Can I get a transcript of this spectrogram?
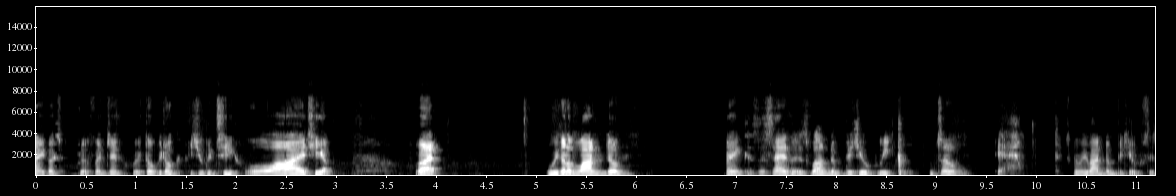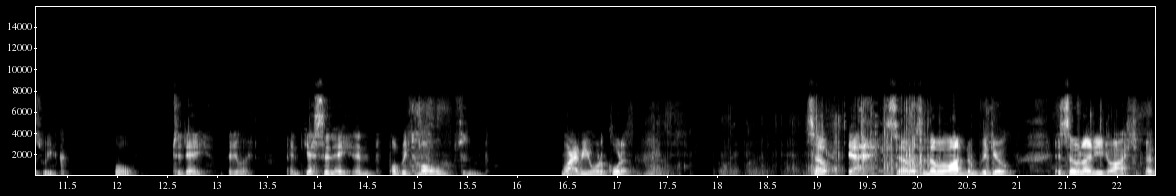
Hi guys, Blue Frenzy with Dobby Dog, as you can see right here. Right, we got a random thing, as I said, it's random video week, so yeah, it's gonna be random videos this week, or today anyway, and yesterday, and probably tomorrow, and whatever you want to call it. So yeah, so it's another random video. It's something I need to ask, uh,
